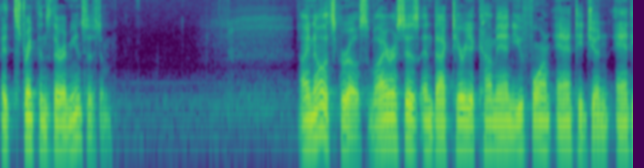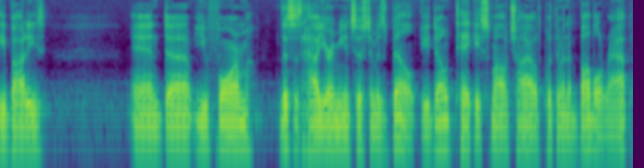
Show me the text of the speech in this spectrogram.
it strengthens their immune system. I know it's gross. Viruses and bacteria come in, you form antigen, antibodies, and uh, you form. This is how your immune system is built. You don't take a small child, put them in a bubble wrap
